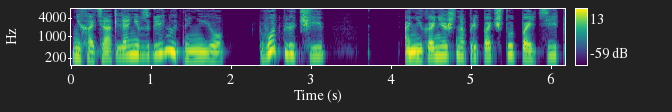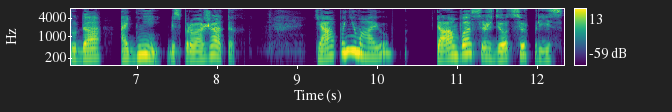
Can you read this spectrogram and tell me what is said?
Не хотят ли они взглянуть на нее? Вот ключи. Они, конечно, предпочтут пойти туда одни, без провожатых. Я понимаю, там вас ждет сюрприз.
